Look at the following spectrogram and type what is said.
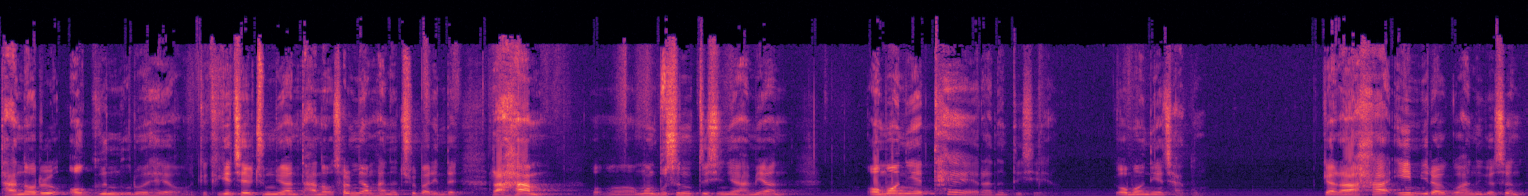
단어를 어근으로 해요. 그러니까 그게 제일 중요한 단어 설명하는 출발인데 라함은 무슨 뜻이냐 하면 어머니의 태라는 뜻이에요. 어머니의 자궁. 그러니까 라하임이라고 하는 것은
